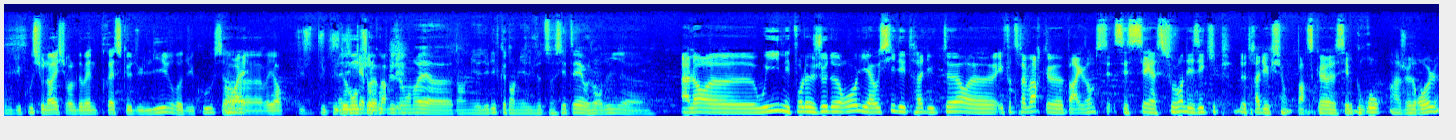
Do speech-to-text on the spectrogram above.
donc du coup, si on arrive sur le domaine presque du livre, du coup, ça Ouais. va y avoir plus, plus, plus de monde qu'il y a sur le beaucoup marché. plus de monde ouais, euh, dans le milieu du livre que dans le milieu du jeu de société aujourd'hui. Alors euh, oui, mais pour le jeu de rôle, il y a aussi des traducteurs. euh, il faut savoir que par exemple, c'est- souvent des équipes de traduction parce que c'est gros un jeu de rôle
